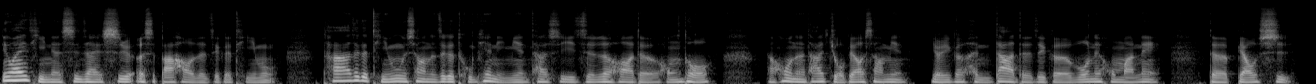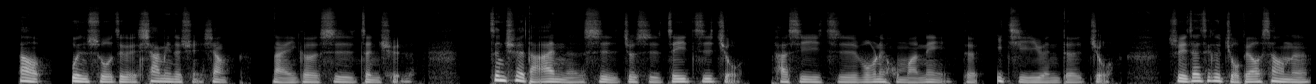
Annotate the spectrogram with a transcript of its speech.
另外一题呢，是在四月二十八号的这个题目，它这个题目上的这个图片里面，它是一只乐花的红头，然后呢，它酒标上面有一个很大的这个 v o n e h o m a n e 的标示。那问说这个下面的选项哪一个是正确的？正确答案呢是就是这一支酒，它是一支 v o n e h o m a n e 的一级园的酒，所以在这个酒标上呢。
